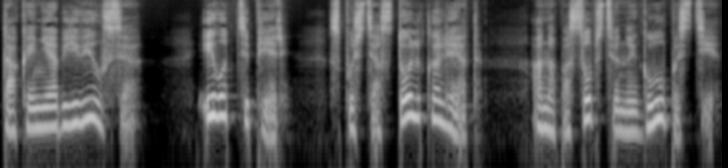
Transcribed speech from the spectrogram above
так и не объявился. И вот теперь, спустя столько лет, она по собственной глупости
